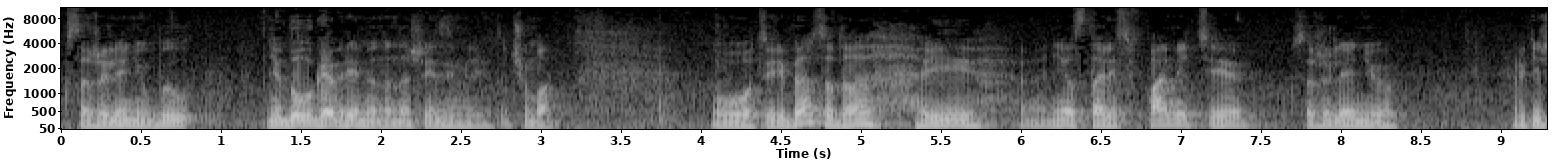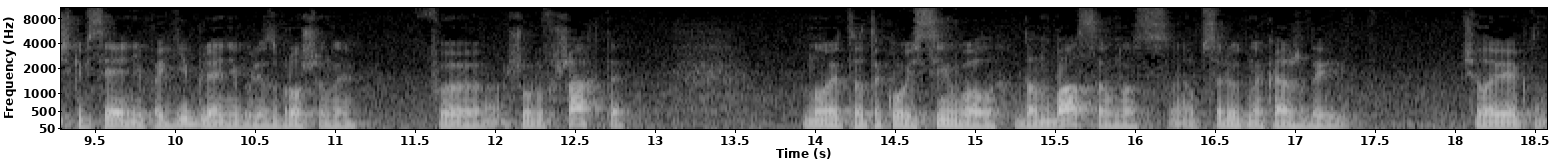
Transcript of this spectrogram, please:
к сожалению, был недолгое время на нашей земле, это чума. Вот, и ребята, да, и они остались в памяти, к сожалению, Практически все они погибли, они были сброшены в шурф-шахты. Но это такой символ Донбасса. У нас абсолютно каждый человек там,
